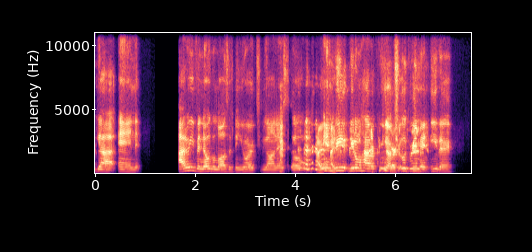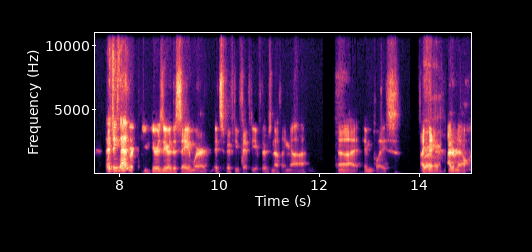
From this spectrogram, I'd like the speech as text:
Yeah, and I don't even know the laws of New York to be honest. So I- and I- we, we don't have I a think New prenuptial agreement either. I What you think New said? New Jersey are the same where it's 50 50 if there's nothing uh, uh, in place. I think. I don't know.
